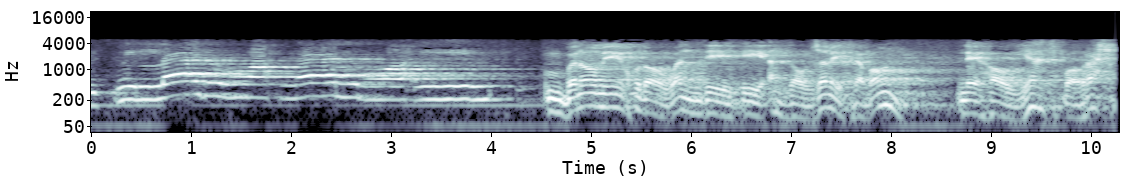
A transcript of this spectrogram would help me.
بسم الله الرحمن الرحیم به نام خداوند بی اندازه مهربان نهایت با رحم.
